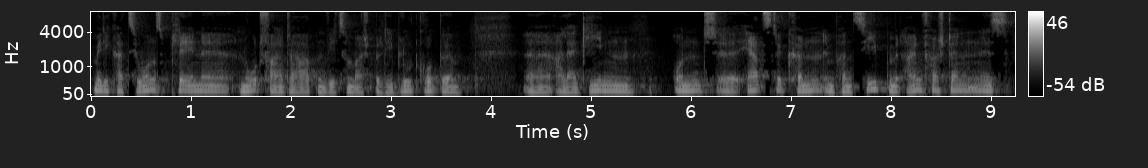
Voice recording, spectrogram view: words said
Medikationspläne, Notfalldaten wie zum Beispiel die Blutgruppe, äh, Allergien und Ärzte können im Prinzip mit Einverständnis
